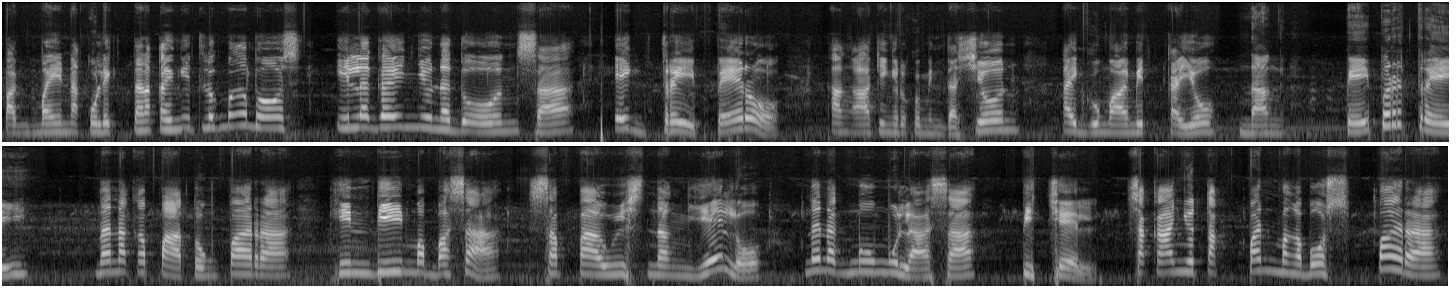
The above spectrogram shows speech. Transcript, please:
pag may nakolekta na kayong itlog mga boss, ilagay nyo na doon sa egg tray. Pero ang aking rekomendasyon ay gumamit kayo ng paper tray na nakapatong para hindi mabasa sa pawis ng yelo na nagmumula sa pitchel. Saka nyo takpan mga boss para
